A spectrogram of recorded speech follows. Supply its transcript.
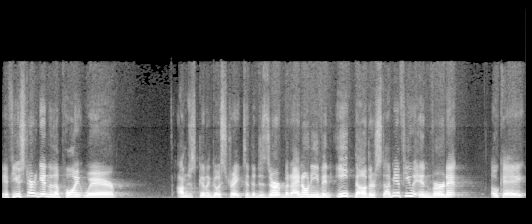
If you start getting to the point where I'm just going to go straight to the dessert, but I don't even eat the other stuff. I mean, if you invert it, okay,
